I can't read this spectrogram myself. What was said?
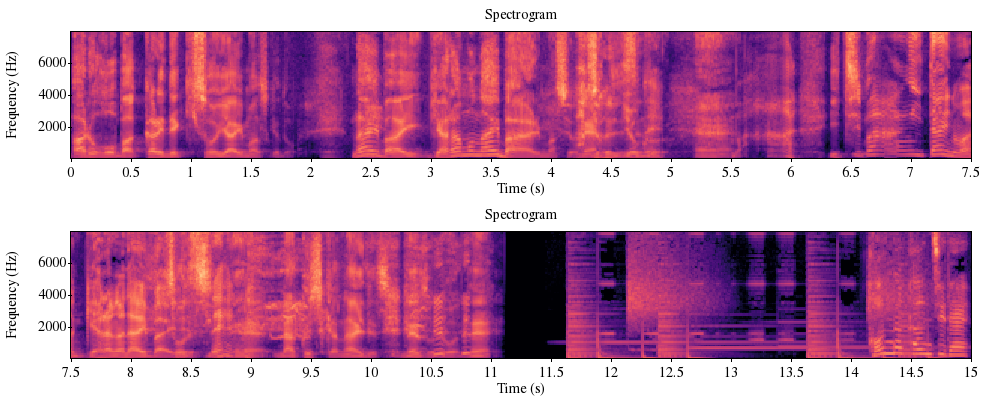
ある方ばっかりで競い合いますけど、ない場合ギャラもない場合ありますよね。そうですよくね。ええまあ、一番痛いのはギャラがない場合ですね。そうですよね。泣くしかないですよねそれはね。こんな感じで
